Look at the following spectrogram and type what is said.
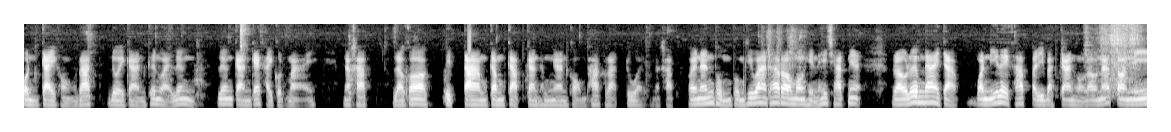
กลไกของรัฐ โดยการเคลื่อนไหวเรื่องเรื่องการแก้ไขกฎหมายนะครับ แล้วก็ติดตามกำกับการทำงานของภาครัฐด้วยนะครับ เพราะฉะนั้นผมผมคิดว่าถ้าเรามองเห็นให้ชัดเนี่ยเราเริ่มได้จากวันนี้เลยครับ ปฏิบัติการของเราณตอนนี้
